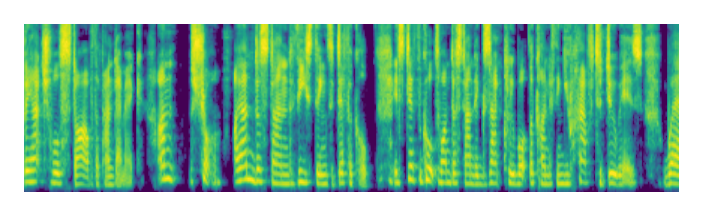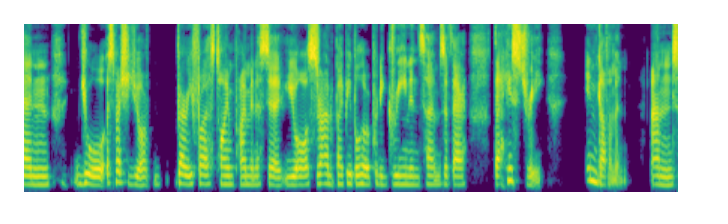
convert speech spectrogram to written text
the actual start of the pandemic, I'm sure I understand these things are difficult. It's difficult to understand exactly what the kind of thing you have to do is when you're, especially your very first time prime minister, you're surrounded by people who are pretty green in terms of their their history in government. And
